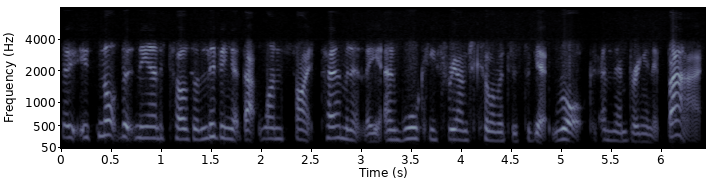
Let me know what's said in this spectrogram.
so it's not that Neanderthals are living at that one site permanently and walking 300 kilometres to get rock and then bringing it back.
